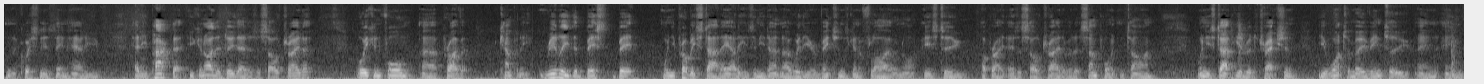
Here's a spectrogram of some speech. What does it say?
And the question is then how do you how do you park that? You can either do that as a sole trader or you can form a private company. Really, the best bet when you probably start out is, and you don't know whether your invention is going to fly or not, is to operate as a sole trader. But at some point in time, when you start to get a bit of traction, you want to move into and, and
